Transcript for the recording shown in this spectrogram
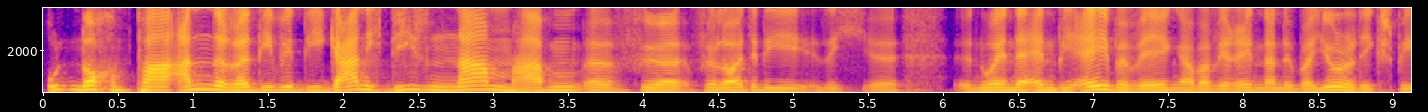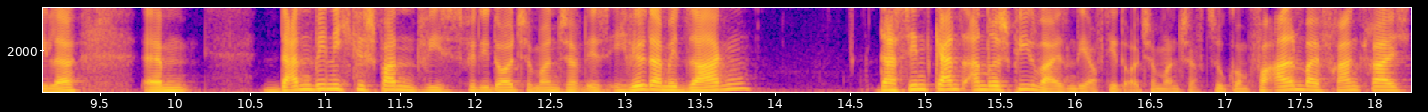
und noch ein paar andere, die, die gar nicht diesen Namen haben äh, für, für Leute, die sich äh, nur in der NBA bewegen, aber wir reden dann über Euroleague-Spieler. Ähm, dann bin ich gespannt, wie es für die deutsche Mannschaft ist. Ich will damit sagen, das sind ganz andere Spielweisen, die auf die deutsche Mannschaft zukommen. Vor allem bei Frankreich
